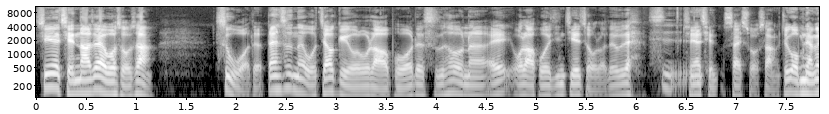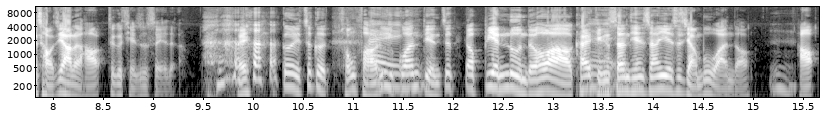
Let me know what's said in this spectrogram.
现在钱拿在我手上。是我的，但是呢，我交给我老婆的时候呢，哎，我老婆已经接走了，对不对？是。现在钱在手上，结果我们两个吵架了。好，这个钱是谁的？哎，各位，这个从法律观点，这要辩论的话，开庭三天三夜是讲不完的哦。嗯。好，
